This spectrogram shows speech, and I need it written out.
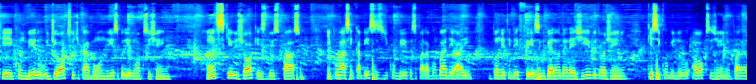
que comeram o dióxido de carbono e expeliram o oxigênio, antes que os jockeys do espaço empurrassem cabeças de cometas para bombardearem o planeta indefeso, liberando a energia e o hidrogênio que se combinou ao oxigênio para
